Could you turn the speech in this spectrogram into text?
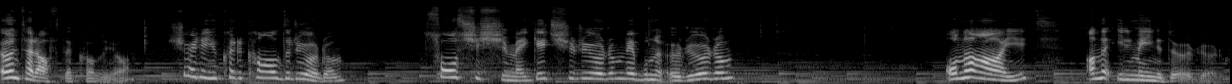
ön tarafta kalıyor. Şöyle yukarı kaldırıyorum. Sol şişime geçiriyorum ve bunu örüyorum. Ona ait ana ilmeğini de örüyorum.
